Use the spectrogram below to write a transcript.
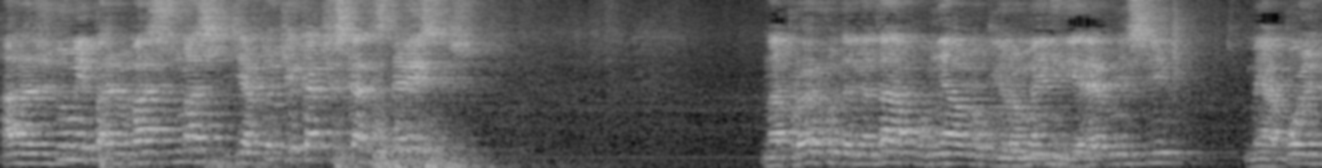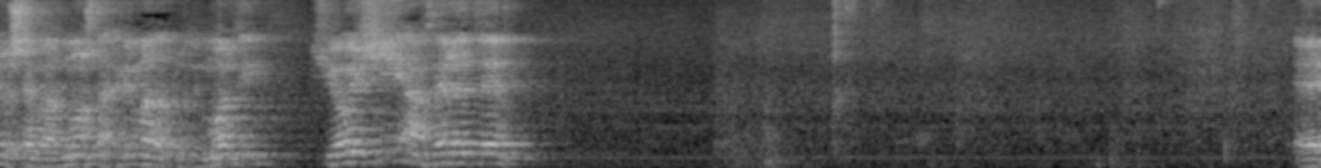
Αναζητούμε οι παρεμβάσεις μας γι' αυτό και κάποιες καθυστερήσεις να προέρχονται μετά από μια ολοκληρωμένη διερεύνηση με απόλυτο σεβασμό στα χρήματα του Δημότη και όχι, αν θέλετε, ε,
